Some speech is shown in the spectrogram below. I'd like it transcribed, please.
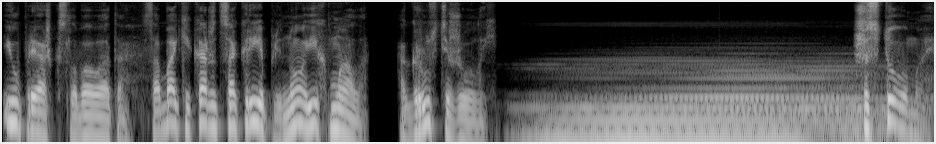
И упряжка слабовата. Собаки, кажется, окрепли, но их мало, а груз тяжелый. 6 мая.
